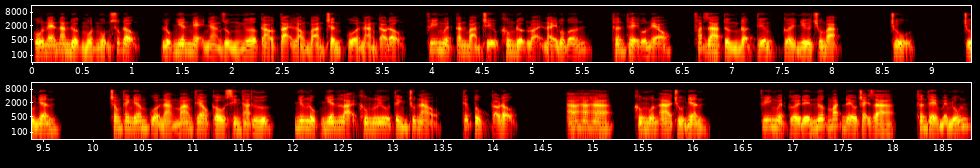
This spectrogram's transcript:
Cố nén ăn được một ngụm xúc động, lục nhiên nhẹ nhàng dùng ngứa cào tại lòng bàn chân của nàng cao động, phi nguyệt căn bản chịu không được loại này bừa bỡn, thân thể uốn éo, phát ra từng đợt tiếng cười như chuông bạc. Chủ chủ nhân. Trong thanh âm của nàng mang theo cầu xin tha thứ, nhưng lục nhiên lại không lưu tình chút nào, tiếp tục cào động. A ha ha, không muốn a chủ nhân. Phi nguyệt cười đến nước mắt đều chảy ra, thân thể mềm lún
